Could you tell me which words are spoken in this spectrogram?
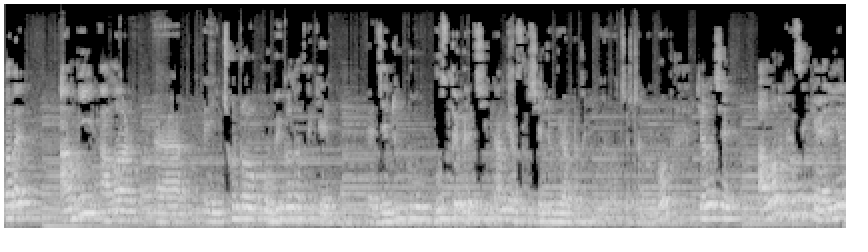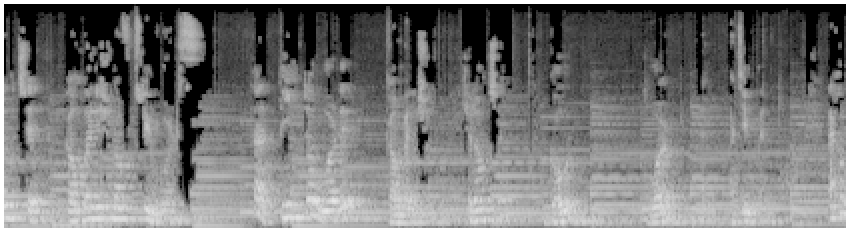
তবে আমি আমার এই ছোট অভিজ্ঞতা থেকে যেটুকু বুঝতে পেরেছি, আমি আসলে সেটুকুই আপনাদের বোঝানোর চেষ্টা করব। সেটা হচ্ছে, আমার কাছে ক্যারিয়ার হচ্ছে কম্বাইনেশন অফ থ্রি ওয়ার্ডস হ্যাঁ তিনটা ওয়ার্ডের কম্বাইনেশন সেটা হচ্ছে গোল ওয়ার্ড অ্যাচিভমেন্ট এখন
